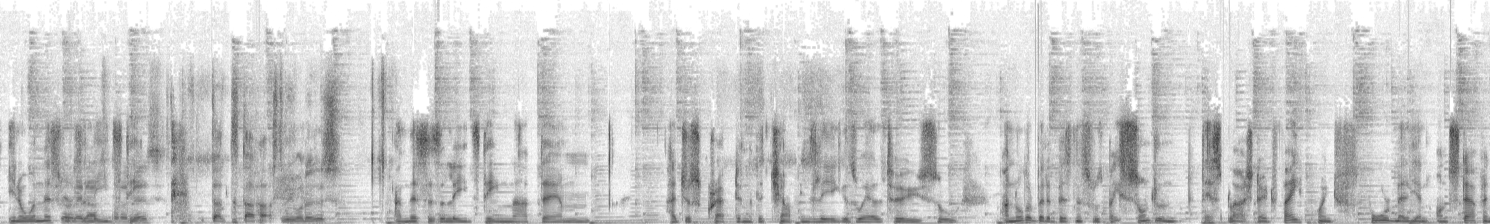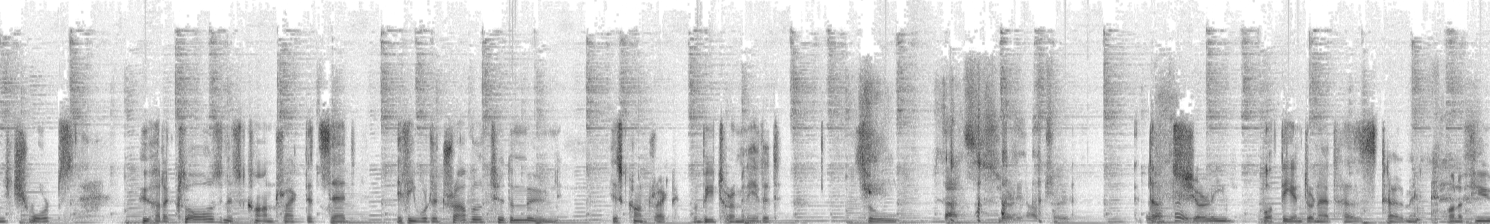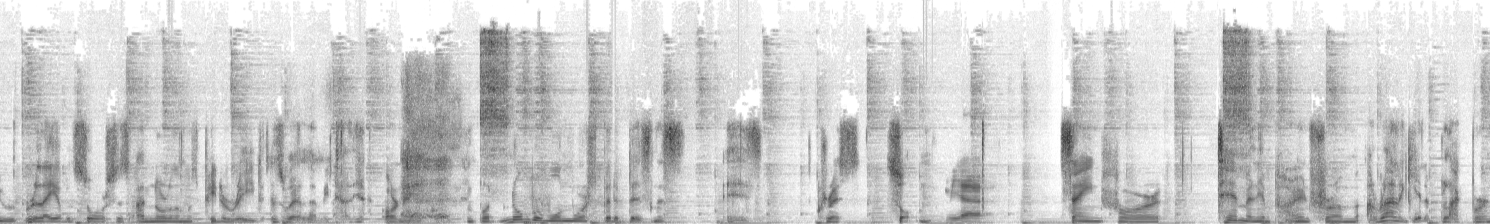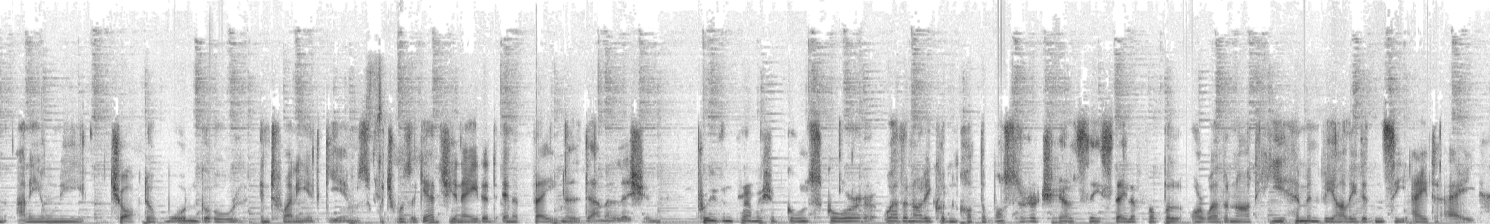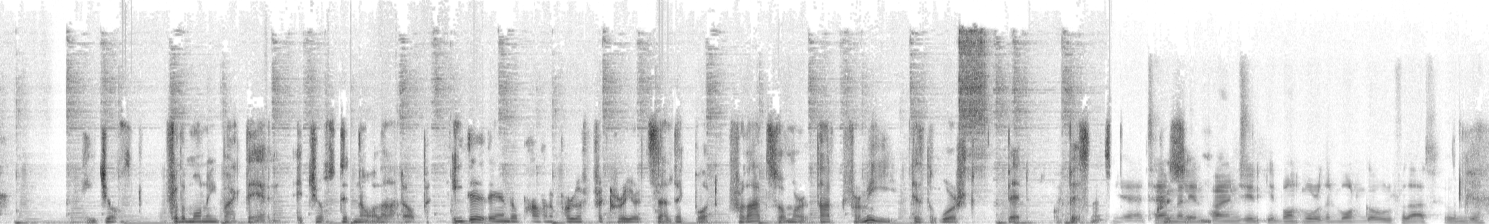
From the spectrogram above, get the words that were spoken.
You know, when this Surely was a Leeds team, that that has to be what it is. And this is a Leeds team that um, had just crept into the Champions League as well too. So Another bit of business was by Sunderland. They splashed out 5.4 million on Stefan Schwarz, who had a clause in his contract that said if he were to travel to the moon, his contract would be terminated. So that's surely not true. That's that surely what the internet has told me on a few reliable sources, and none of them was Peter Reid as well, let me tell you, or name. But number one worst bit of business is Chris Sutton. Yeah, signed for £10 million from a relegated Blackburn and he only chalked up one goal in 28 games, which was against United in a final demolition. Proven Premiership goal scorer, whether or not he couldn't cut the mustard or Chelsea style of football, or whether or not he, him and Vialli didn't see eye to eye, he just, for the money back then, it just didn't all add up. He did end up having a prolific career at Celtic, but for that summer, that for me is the worst bit business. Yeah, ten million pounds. You'd, you'd want more than one goal for that, wouldn't you?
